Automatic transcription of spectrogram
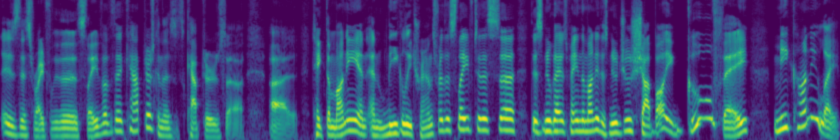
Is this rightfully the slave of the captors? Can the captors uh, uh, take the money and, and legally transfer the slave to this uh, this new guy who's paying the money, this new Jew? Shabai gufe mikanile.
